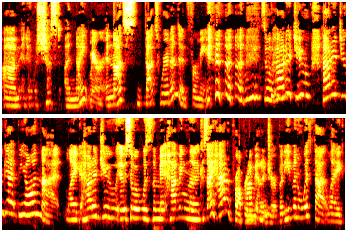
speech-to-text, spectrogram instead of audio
Um, and it was just a nightmare. And that's, that's where it ended for me. so how did you, how did you get beyond that? Like, how did you, so it was the, having the, cause I had a property Property. manager, but even with that, like,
